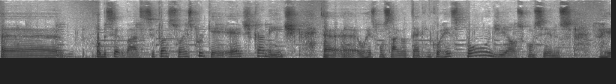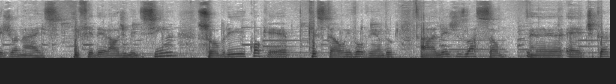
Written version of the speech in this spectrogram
é, observar essas situações porque eticamente é, o responsável técnico responde aos conselhos regionais e federal de medicina sobre qualquer questão envolvendo a legislação ética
